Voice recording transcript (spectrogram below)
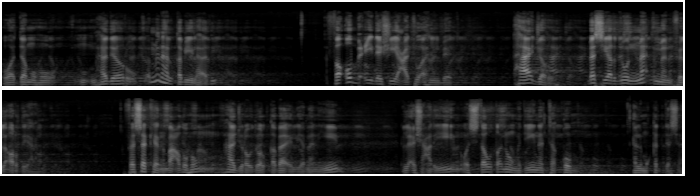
ودمه مهدر من هالقبيل هذه. فأبعد شيعة أهل البيت. هاجروا بس يردون مأمن في الأرض يعني. فسكن بعضهم هاجروا ذو القبائل اليمنيين الأشعريين واستوطنوا مدينة قم المقدسة.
